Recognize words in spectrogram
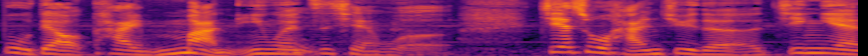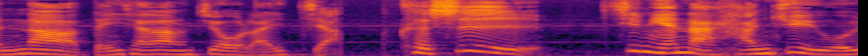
步调太慢，因为之前我接触韩剧的经验，那等一下让就来讲。可是近年来韩剧，我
